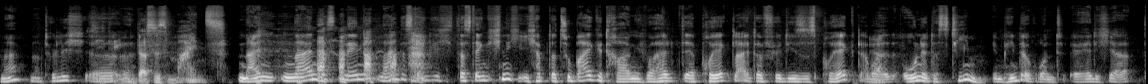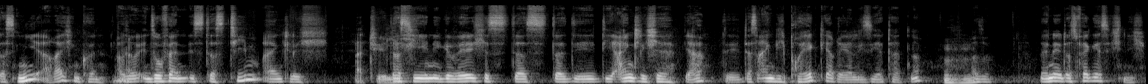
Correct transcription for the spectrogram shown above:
ne? natürlich. Äh, denken, das ist meins. Nein, nein, das, nee, nein, das denke ich, das denke ich nicht. Ich habe dazu beigetragen. Ich war halt der Projektleiter für dieses Projekt, aber ja. ohne das Team im Hintergrund äh, hätte ich ja das nie erreichen können. Also ja. insofern ist das Team eigentlich Natürlich. dasjenige, welches das, die, die eigentliche, ja, die, das eigentliche Projekt ja realisiert hat. Ne? Mhm. Also, nee, nee, das vergesse ich nicht.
